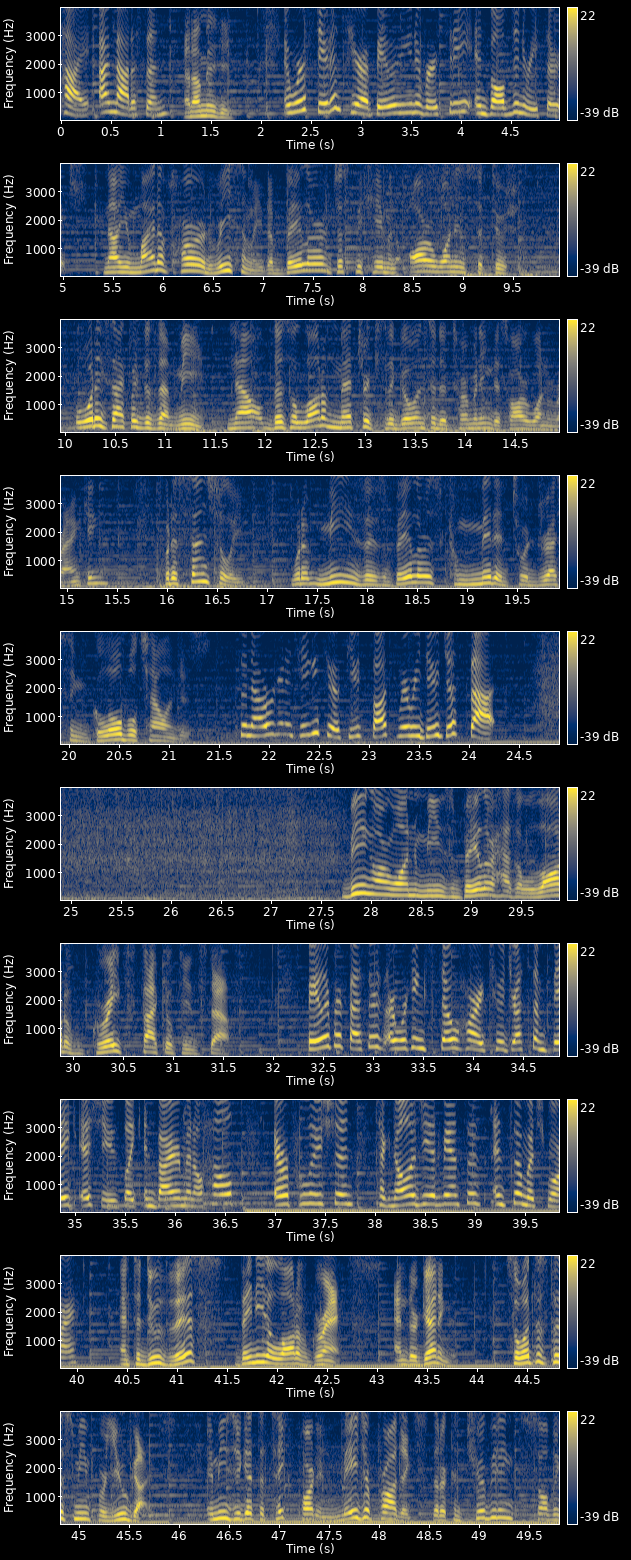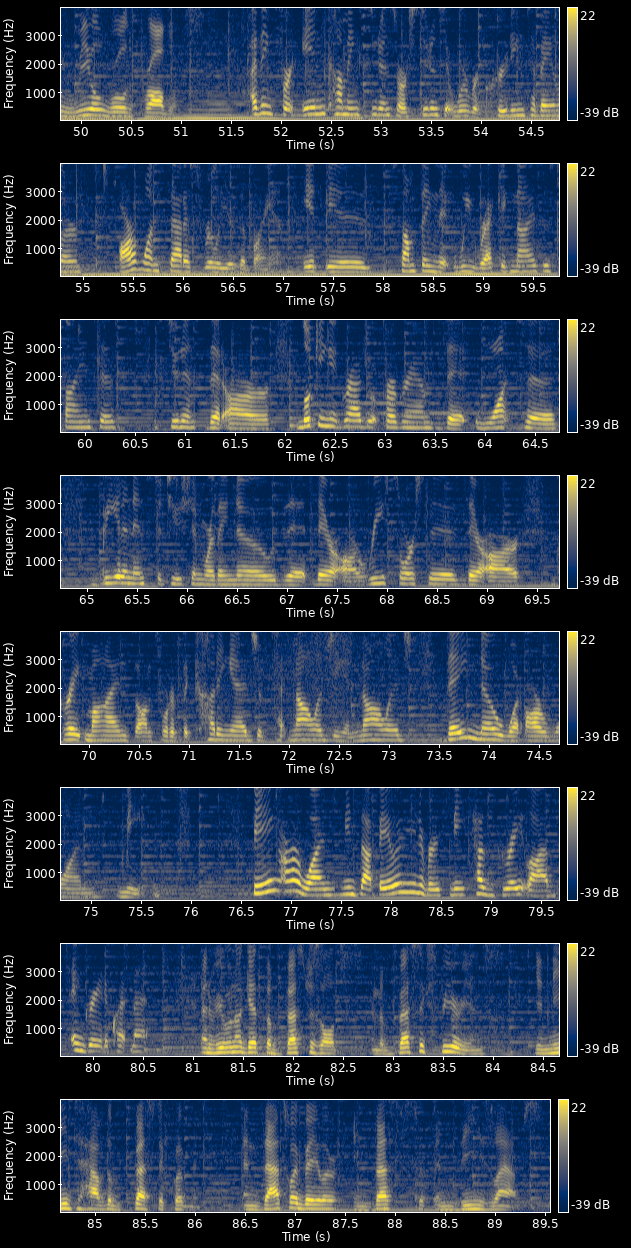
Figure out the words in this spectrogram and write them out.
Hi, I'm Maddison. And I'm Iggy. And we're students here at Baylor University involved in research. Now you might have heard recently that Baylor just became an R1 institution. But what exactly does that mean? Now, there's a lot of metrics that go into determining this R1 ranking, but essentially, what it means is Baylor is committed to addressing global challenges. So now we're going to take you to a few spots where we do just that. Being R1 means Baylor has a lot of great faculty and staff. Baylor professors are working so hard to address some big issues like environmental health, air pollution, technology advances, and so much more. And to do this, they need a lot of grants, and they're getting them. So what does this mean for you guys? It means you get to take part in major projects that are contributing to solving real-world problems. I think for incoming students or students that we're recruiting to Baylor, R1 status really is a brand. It is something that we recognize as scientists. Students that are looking at graduate programs that want to be at an institution where they know that there are resources, there are great minds on sort of the cutting edge of technology and knowledge. They know what R1 means. Being R1 means that Baylor University has great labs and great equipment. And if you want to get the best results and the best experience, you need to have the best equipment. And that's why Baylor invests in these labs.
